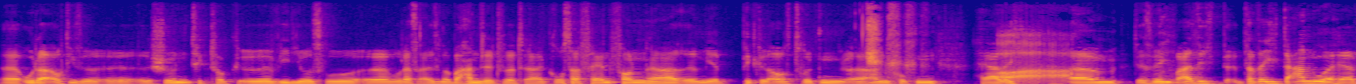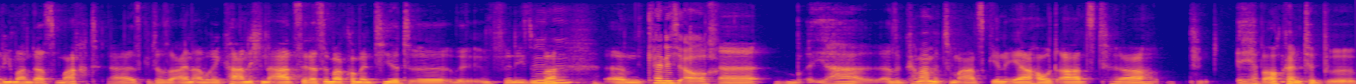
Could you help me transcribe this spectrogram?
Äh, oder auch diese äh, äh schönen TikTok-Videos, wo, äh, wo das alles immer behandelt wird. Ja. Großer Fan von ja, äh, mir Pickel ausdrücken, äh, angucken. Herrlich. Oh. Ähm, deswegen weiß ich tatsächlich da nur her, wie man das macht. Ja, es gibt also einen amerikanischen Arzt, der das immer kommentiert, äh, finde ich super. Mhm. Ähm, Kenne ich auch. Äh, ja, also kann man mit zum Arzt gehen. Eher Hautarzt, ja. Ich habe auch keinen Tipp. Äh,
